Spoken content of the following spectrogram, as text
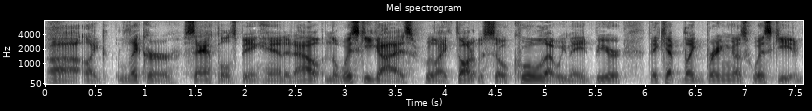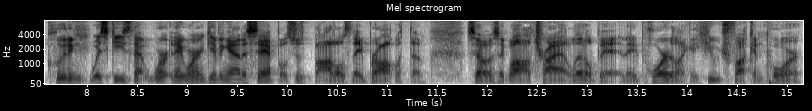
uh, like liquor samples being handed out, and the whiskey guys were like thought it was so cool that we made beer. They kept like bringing us whiskey, including whiskeys that were they weren't giving out as samples, just bottles they brought with them. So I was like, well, I'll try a little bit, and they'd pour like a huge fucking pour,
